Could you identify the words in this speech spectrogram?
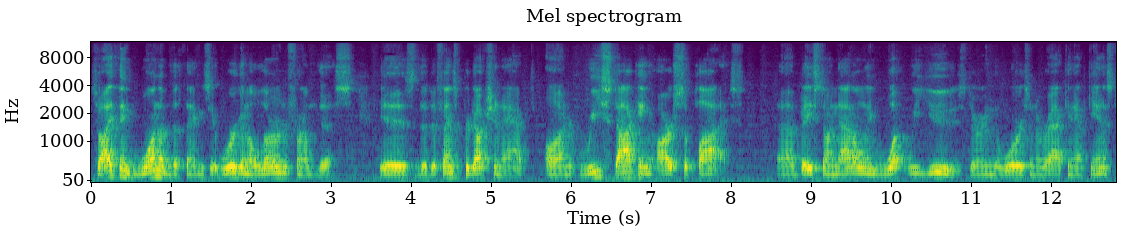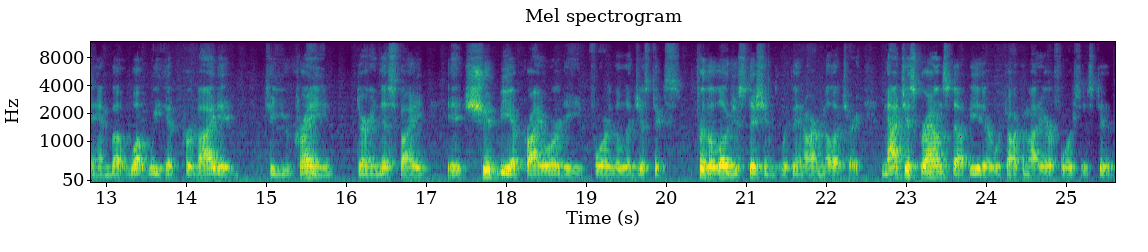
So I think one of the things that we're going to learn from this is the Defense Production Act on restocking our supplies uh, based on not only what we used during the wars in Iraq and Afghanistan, but what we have provided to Ukraine during this fight. It should be a priority for the logistics, for the logisticians within our military. Not just ground stuff either, we're talking about air forces too.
